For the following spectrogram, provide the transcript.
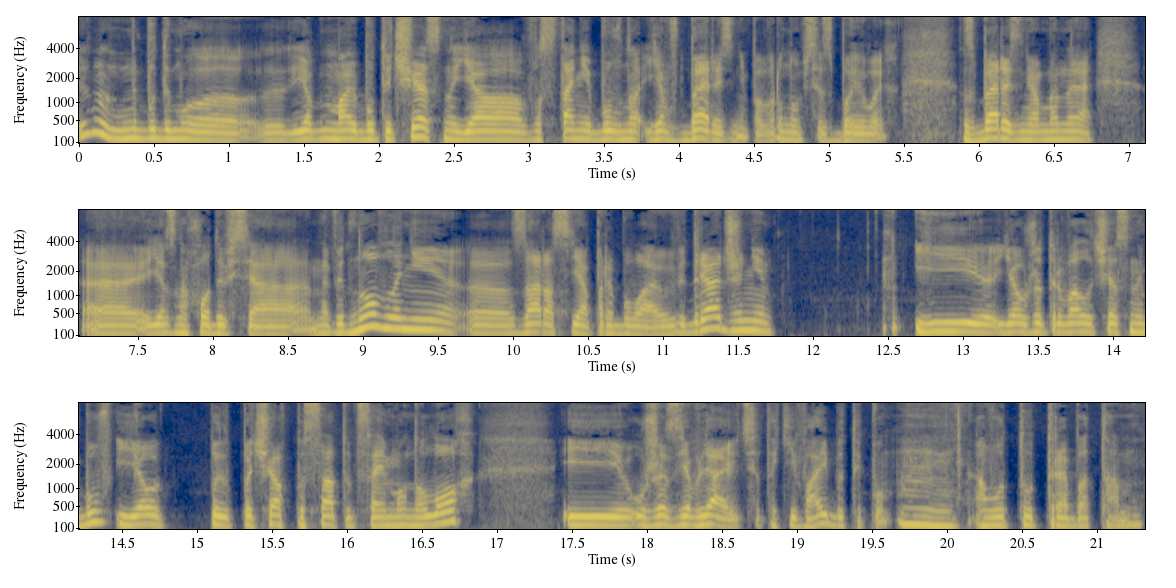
ну, не будемо. Я маю бути чесним, я в останній був на я в березні повернувся з бойових. З березня в мене е, я знаходився на відновленні. Е, зараз я перебуваю у відрядженні, і я вже тривалий час не був, і я от почав писати цей монолог. І вже з'являються такі вайби, типу, а от тут треба там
